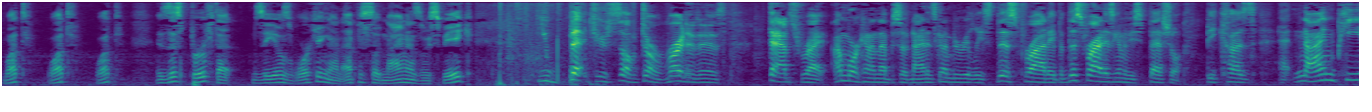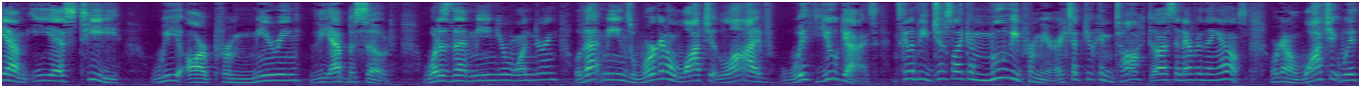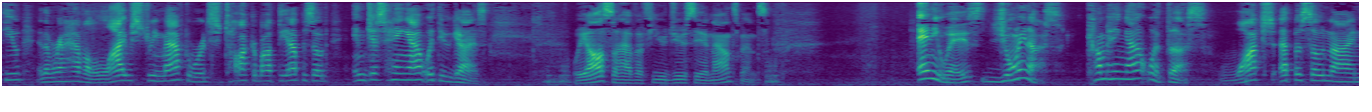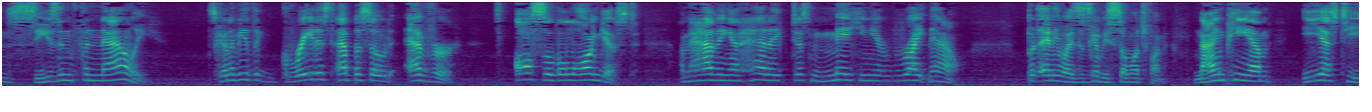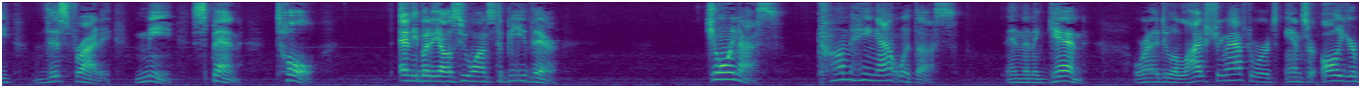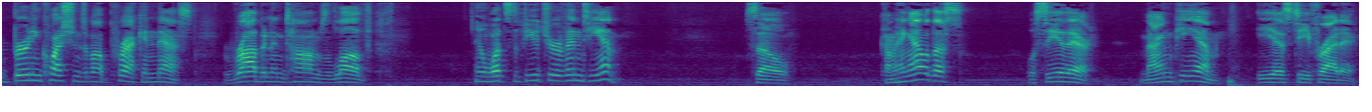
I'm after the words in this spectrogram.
What? What? What? Is this proof that Zeo's working on episode 9 as we speak? You bet yourself darn right it is. That's right. I'm working on episode 9. It's going to be released this Friday, but this Friday is going to be special because at 9 p.m. EST, we are premiering the episode. What does that mean, you're wondering? Well, that means we're going to watch it live with you guys. It's going to be just like a movie premiere, except you can talk to us and everything else. We're going to watch it with you, and then we're going to have a live stream afterwards to talk about the episode and just hang out with you guys. We also have a few juicy announcements. Anyways, join us. Come hang out with us. Watch episode 9 season finale. It's going to be the greatest episode ever. It's also the longest. I'm having a headache just making it right now. But anyways, it's going to be so much fun. 9 p.m. EST this Friday. Me, Spen, Toll, anybody else who wants to be there. Join us. Come hang out with us. And then again, we're going to do a live stream afterwards, answer all your burning questions about Prek and Ness, Robin and Tom's love, and what's the future of NTN. So, come hang out with us. We'll see you there. 9 p.m. EST Friday.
